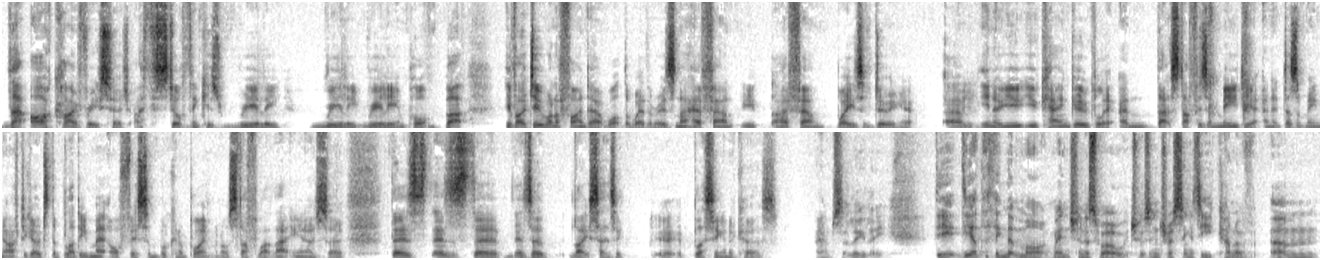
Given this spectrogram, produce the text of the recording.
that archive research, I still think is really, really, really important. But if I do want to find out what the weather is, and I have found, I have found ways of doing it, um, mm. You know, you, you can Google it, and that stuff is immediate, and it doesn't mean I have to go to the bloody Met office and book an appointment or stuff like that. You know, so there's there's the, there's a like I says a, a blessing and a curse. Absolutely. The the other thing that Mark mentioned as well, which was interesting, is he kind of um,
